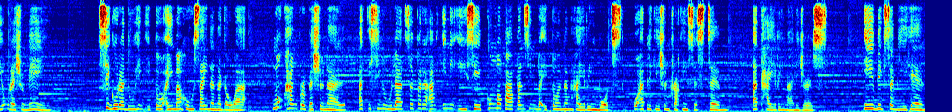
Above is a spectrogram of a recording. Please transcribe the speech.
iyong resume. Siguraduhin ito ay mahusay na nagawa, mukhang profesional at isinulat sa paraang iniisip kung mapapansin ba ito ng hiring bots o application tracking system at hiring managers. Ibig sabihin,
